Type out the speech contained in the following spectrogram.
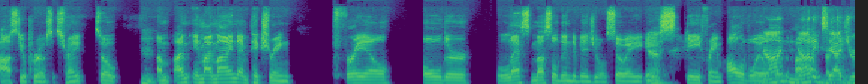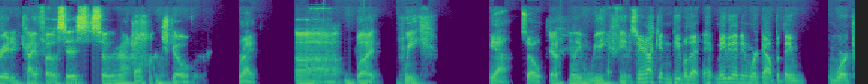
osteoporosis, right? So Mhm. I'm I'm in my mind, I'm picturing frail, older, less muscled individuals. So a, Yeah. a skinny frame, Olive Oyl not from the not exaggerated kyphosis, so they're not Okay. hunched over, right? uh, but weak, Yeah. So definitely weak females. so you're not getting people that maybe they didn't work out, but they worked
